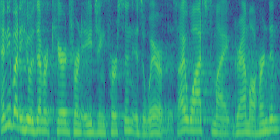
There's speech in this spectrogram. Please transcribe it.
Anybody who has ever cared for an aging person is aware of this. I watched my grandma Herndon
